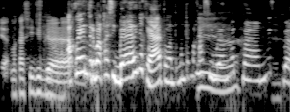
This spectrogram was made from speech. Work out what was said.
Ya, makasih juga. Aku yang terima kasih banyak ya, teman-teman. Terima kasih Iya. banget, banget, Iya. Iya,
